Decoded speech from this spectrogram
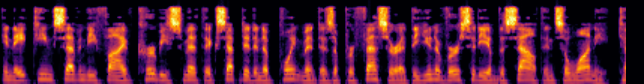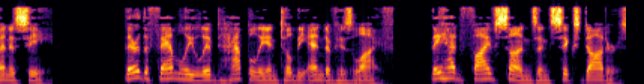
In 1875, Kirby Smith accepted an appointment as a professor at the University of the South in Sewanee, Tennessee. There the family lived happily until the end of his life. They had five sons and six daughters:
